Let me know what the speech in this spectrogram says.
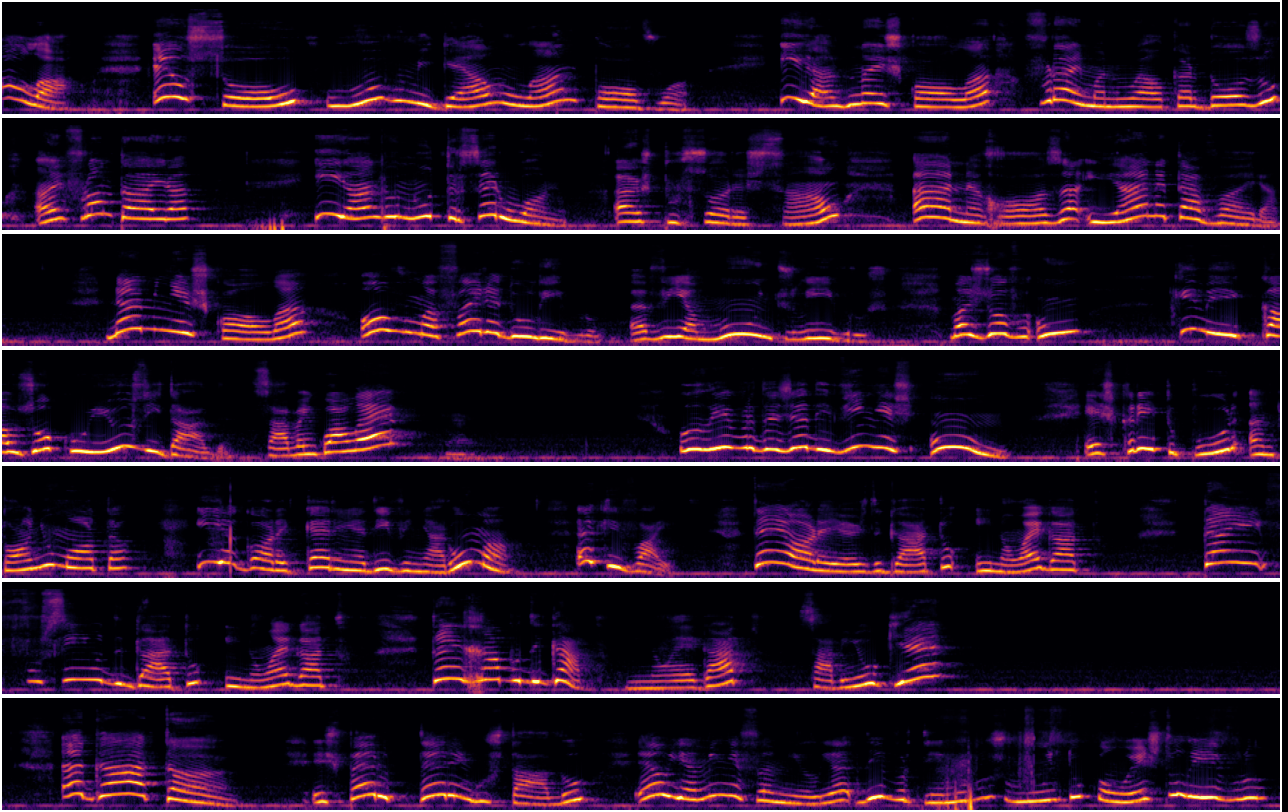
Olá, eu sou o Hugo Miguel Mulano Póvoa e ando na escola Frei Manuel Cardoso, em Fronteira. E ando no terceiro ano. As professoras são Ana Rosa e Ana Taveira. Na minha escola houve uma feira do livro. Havia muitos livros, mas houve um que me causou curiosidade. Sabem qual é? O livro das adivinhas 1, escrito por António Mota. E agora querem adivinhar uma? Aqui vai. Tem orelhas de gato e não é gato. Tem focinho de gato e não é gato. Tem rabo de gato e não é gato. Sabem o que é? A gata! Espero terem gostado. Eu e a minha família divertimos-nos muito com este livro.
